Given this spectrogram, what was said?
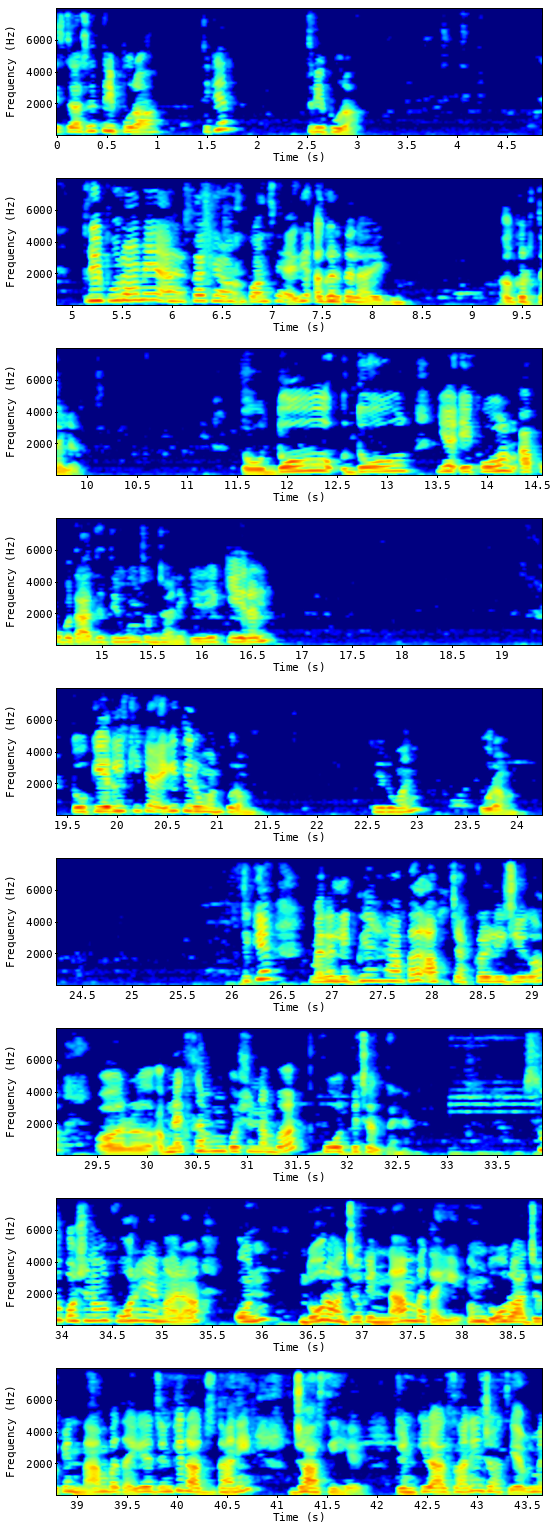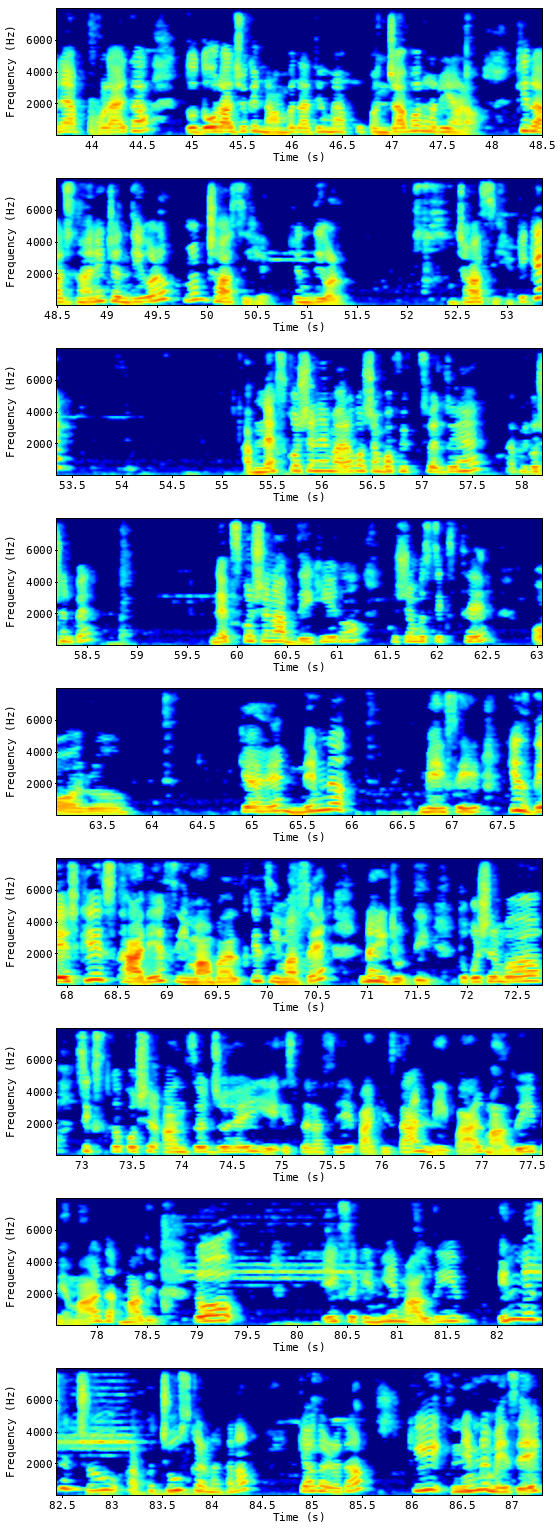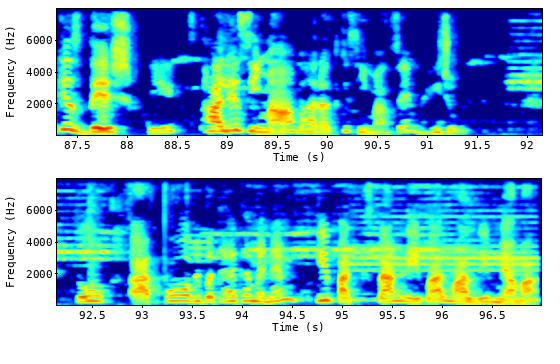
इस तरह से त्रिपुरा, ठीक है? त्रिपुरा। त्रिपुरा में आपका क्या, कौन सी आएगी? अगरतला आएगी। अगरतला। तो दो दो, या एक और आपको बता देती हूँ समझाने के लिए, केरल। तो केरल की क्या आएगी तिरुवनपुरम तिरुवनपुरम ठीक है? मैंने लिख दिया है यहाँ पर, आप चेक कर लीजिएगा। और अब नेक्स्ट हम क्वेश्चन नंबर फोर्थ पे चलते हैं। सो क्वेश्चन नंबर फोर है हमारा, उन दो राज्यों के नाम बताइए, उन दो राज्यों के नाम बताइए जिनकी राजधानी झांसी है। जिनकी राजधानी झांसी है, अभी मैंने आपको पढ़ाया था तो दो राज्यों के नाम बताती हूँ मैं आपको, पंजाब और हरियाणा, की राजधानी चंडीगढ़ और झांसी है, चंडीगढ़, झांसी है, ठीक है? अब नेक्स्ट क्वेश्चन है हमारा क्वेश्चन नंबर फिफ्थ चलते हैं, अपने क्वेश्चन पे। नेक्स्ट क्वेश्चन आप देखिएगा क्वेश्चन नंबर सिक्स है, और क्या है, निम्न में से किस देश की स्थानीय सीमा भारत की सीमा से नहीं जुड़ती? तो क्वेश्चन नंबर सिक्स का क्वेश्चन आंसर जो है, ये इस तरह से है। पाकिस्तान, नेपाल, मालदीव, म्यांमार मालदीव। तो एक सेकेंड ये मालदीव, इनमें से जो आपको चूज़ करना था ना, क्या कर रहा था कि निम्न में से किस देश की स्थानीय सीमा भारत की सीमा से नहीं जुड़ी? तो आपको अभी बताया था मैंने कि पाकिस्तान, नेपाल, मालदीव, म्यांमार।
